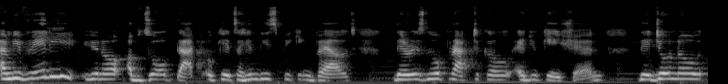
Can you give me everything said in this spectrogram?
And we really, you know, absorbed that. Okay, it's a Hindi-speaking belt. There is no practical education. They don't know.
